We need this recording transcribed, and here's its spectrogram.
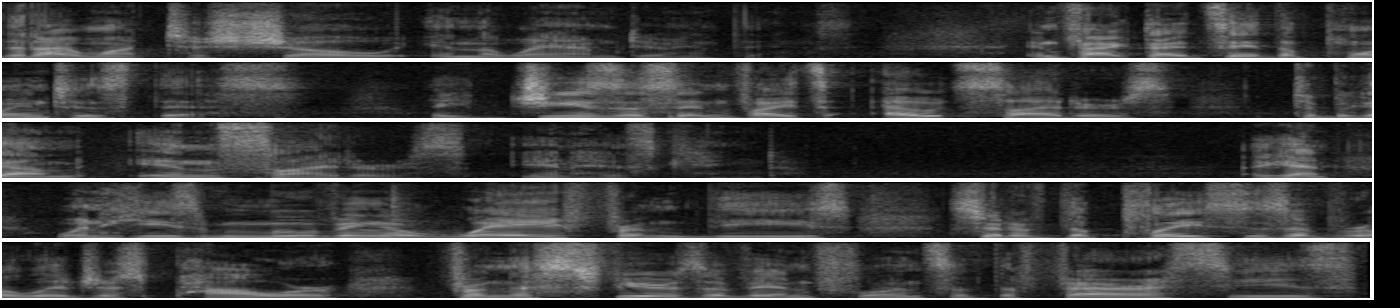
that I want to show in the way I'm doing things. In fact, I'd say the point is this like Jesus invites outsiders to become insiders in his kingdom. Again, when he's moving away from these sort of the places of religious power, from the spheres of influence of the Pharisees,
